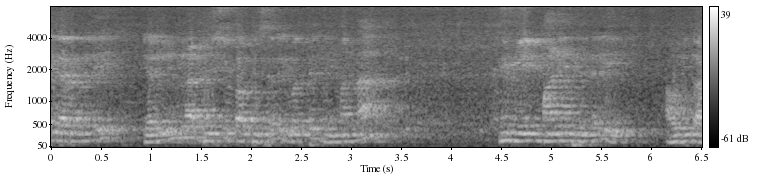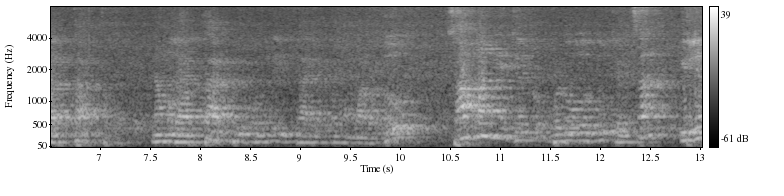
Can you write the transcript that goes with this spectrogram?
ಇದ್ದಾರೆ ಅನ್ನೋದು ಎಲ್ಲ ಡಿಸ್ಟ್ರಿಕ್ಟ್ ಆಫೀಸರ್ ಇವತ್ತೇ ನಿಮ್ಮನ್ನ ನೀವು ಏನು ಮಾಡಿದ್ರಿ ಅವ್ರಿಗೆ ಅರ್ಥ ಆಗ್ತದೆ. ನಮಗೆ ಅರ್ಥ ಆಗಬೇಕು ಅಂದರೆ ಈ ಕಾರ್ಯಕ್ರಮ ಮಾಡೋದು. ಸಾಮಾನ್ಯ ಜನರು ಬಡವರು ಕೆಲಸ, ಇಲ್ಲೇ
